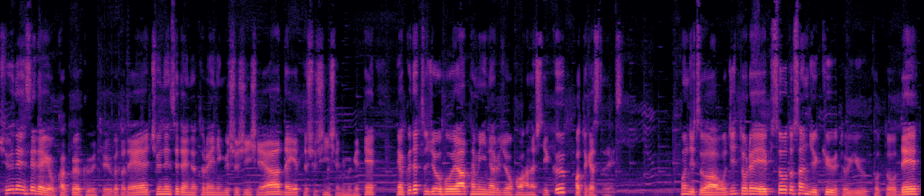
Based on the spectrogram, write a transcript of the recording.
中年世代をかっこよくということで、中年世代のトレーニング初心者やダイエット初心者に向けて役立つ情報やためになる情報を話していくポッドキャストです。本日はおじトレエピソード39ということで、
